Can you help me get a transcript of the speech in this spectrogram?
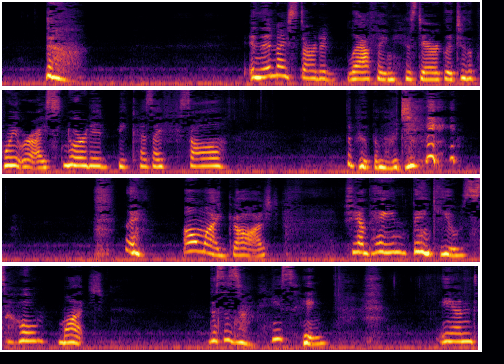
and then I started laughing hysterically to the point where I snorted because I saw the poop emoji. oh my gosh. Champagne, thank you so much. This is amazing. And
